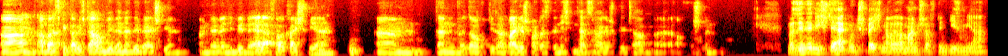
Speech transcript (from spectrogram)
Ähm, aber es geht, glaube ich, darum, wie wir in der BBL spielen. Und wenn wir die BBL erfolgreich spielen, ähm, dann wird auch dieser Beigeschmack, dass wir nicht international gespielt haben, äh, auch verschwinden. Was sind denn die Stärken und Schwächen eurer Mannschaft in diesem Jahr?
